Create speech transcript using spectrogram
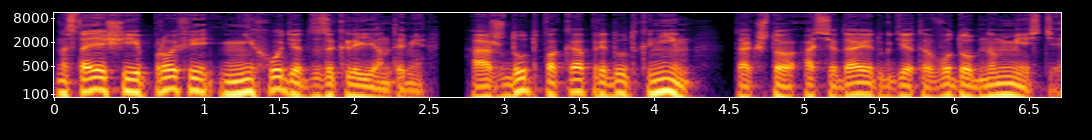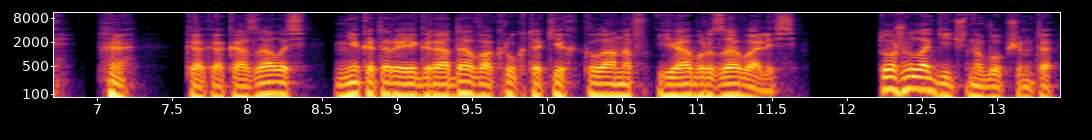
Настоящие профи не ходят за клиентами, а ждут, пока придут к ним, так что оседают где-то в удобном месте. Ха, как оказалось, некоторые города вокруг таких кланов и образовались. Тоже логично, в общем-то.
